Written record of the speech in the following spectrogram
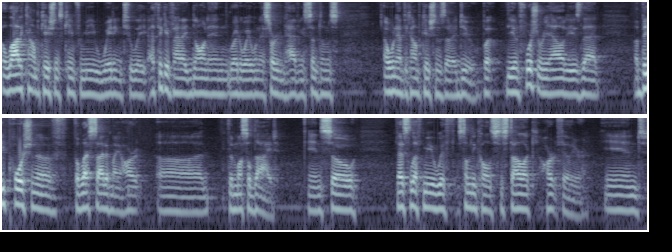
a lot of complications came from me waiting too late. I think if I had gone in right away when I started having symptoms, I wouldn't have the complications that I do. But the unfortunate reality is that a big portion of the left side of my heart, uh, the muscle died. And so that's left me with something called systolic heart failure. And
